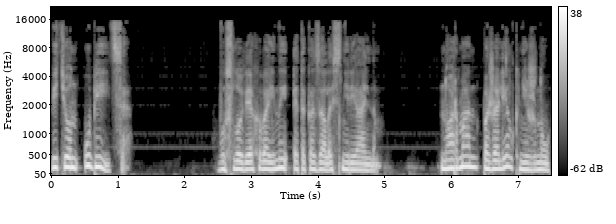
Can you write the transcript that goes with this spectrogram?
Ведь он убийца. В условиях войны это казалось нереальным. Но Арман пожалел княжну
